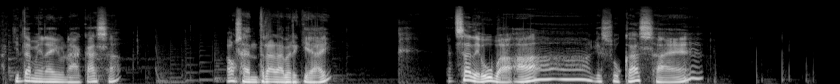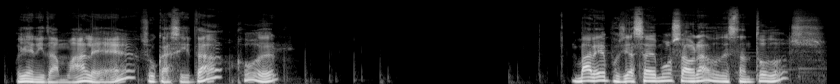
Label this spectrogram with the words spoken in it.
Aquí también hay una casa. Vamos a entrar a ver qué hay. Casa de uva. Ah, que es su casa, ¿eh? Oye, ni tan mal, ¿eh? Su casita. Joder. Vale, pues ya sabemos ahora dónde están todos.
